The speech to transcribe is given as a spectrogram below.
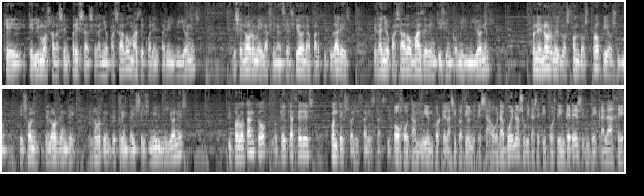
que, dimos a las empresas el año pasado, más de 40.000 millones. Es enorme la financiación a particulares del año pasado, más de 25.000 millones. Son enormes los fondos propios, que son del orden de, del orden de 36.000 millones. Y por lo tanto, lo que hay que hacer es contextualizar estas cifras. Ojo también porque la situación es ahora buena, subidas de tipos de interés, decalaje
